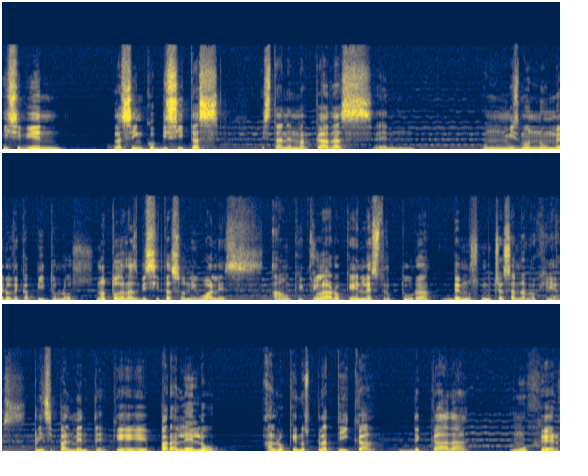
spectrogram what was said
Y si bien las cinco visitas están enmarcadas en un mismo número de capítulos, no todas las visitas son iguales, aunque claro que en la estructura vemos muchas analogías. Principalmente que paralelo a lo que nos platica de cada mujer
